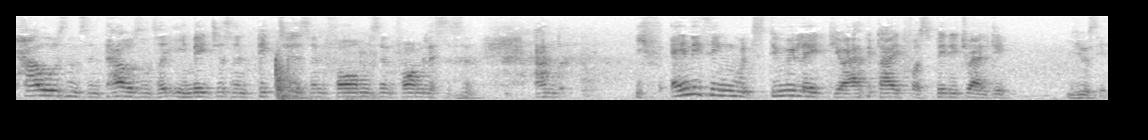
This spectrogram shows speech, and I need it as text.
thousands and thousands of images and pictures and forms and formlessness. And if anything would stimulate your appetite for spirituality, use it.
